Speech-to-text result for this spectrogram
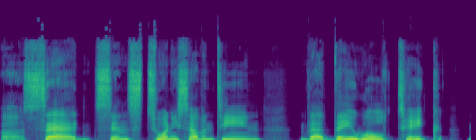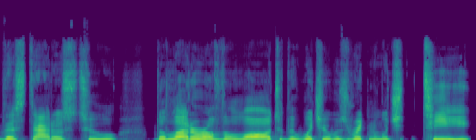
uh, said since 2017 that they will take this status to the letter of the law to the which it was written, which T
